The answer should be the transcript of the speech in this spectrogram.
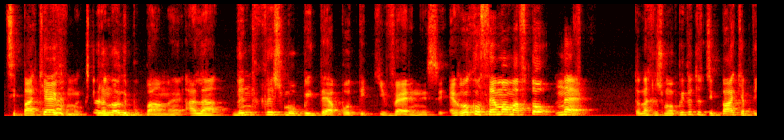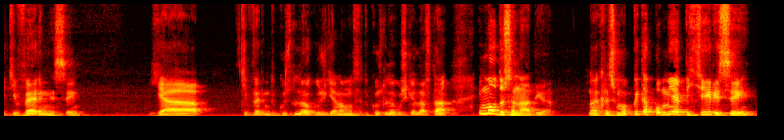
τσιπάκια έχουμε. Ξέρουν όλοι που πάμε, αλλά δεν χρησιμοποιείται από την κυβέρνηση. Εγώ έχω θέμα με αυτό, ναι. Το να χρησιμοποιείτε το τσιπάκι από την κυβέρνηση για κυβερνητικούς λόγους, για νομοθετικούς λόγους και όλα αυτά, είμαι όντως ενάντια. Να χρησιμοποιείτε από μια επιχείρηση,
